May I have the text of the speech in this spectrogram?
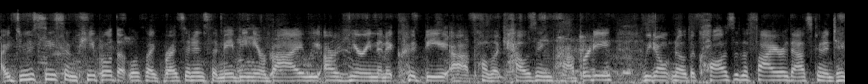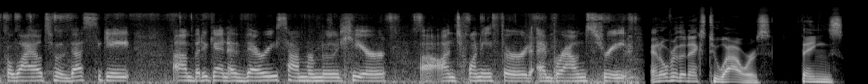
I do see some people that look like residents that may be nearby. We are hearing that it could be uh, public housing property. We don't know the cause of the fire. That's going to take a while to investigate. Um, but again, a very somber mood here uh, on 23rd and Brown Street. And over the next two hours, things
